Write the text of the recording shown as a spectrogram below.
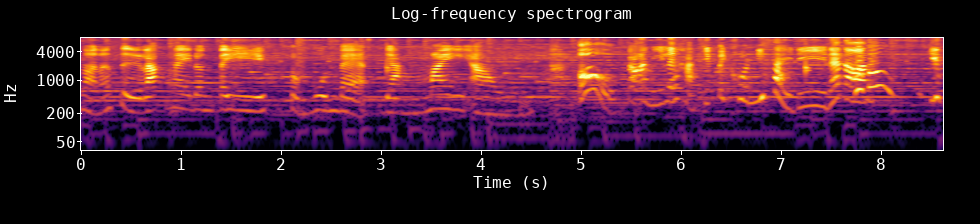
หน่อยหนังสือรักในดนตรีสมบูรณ์แบบยังไม่เอา โอ้ตอนนี้เลยค่ะกิ๊บเป็นคนนิสัยดีแน่นอนกิ๊บ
